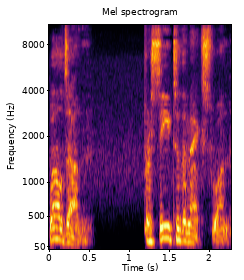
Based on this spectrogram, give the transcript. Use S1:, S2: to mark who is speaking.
S1: Well done. Proceed to the next one.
